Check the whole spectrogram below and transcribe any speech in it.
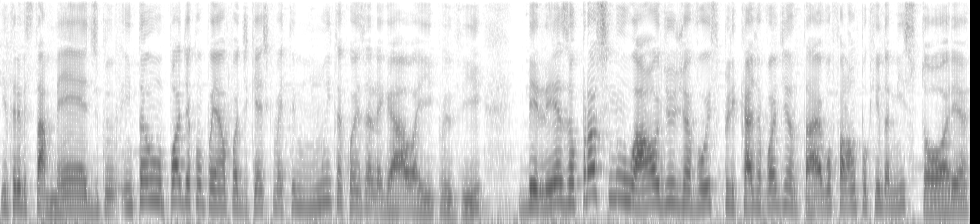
entrevistar médico. Então pode acompanhar o podcast que vai ter muita coisa legal aí por vir. Beleza? O próximo áudio já vou explicar, já vou adiantar. Eu vou falar um pouquinho da minha história,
